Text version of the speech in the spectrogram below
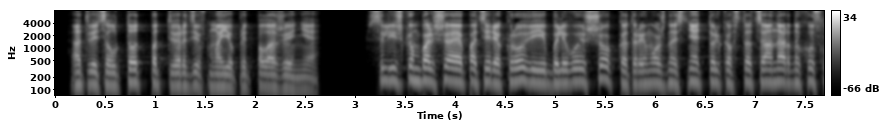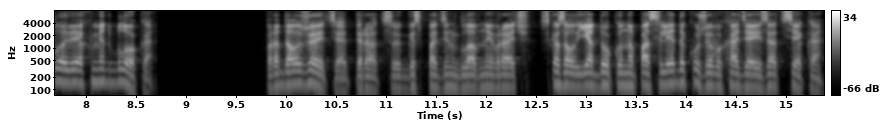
— ответил тот, подтвердив мое предположение. «Слишком большая потеря крови и болевой шок, который можно снять только в стационарных условиях медблока. «Продолжайте операцию, господин главный врач», — сказал я доку напоследок, уже выходя из отсека.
